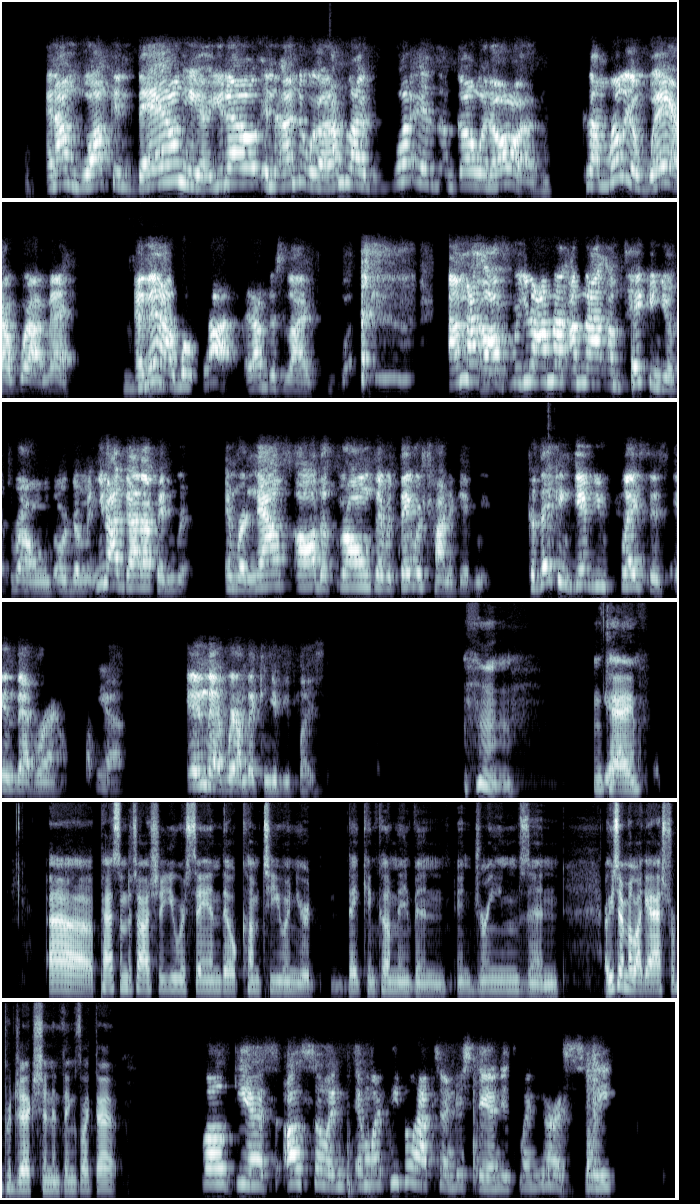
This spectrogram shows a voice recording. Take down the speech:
and I'm walking down here, you know, in the underworld. I'm like, what is going on? Because I'm really aware of where I'm at. Mhm. And then I woke up, and I'm just like, what? I'm not offering, you know, I'm not, I'm not, I'm taking your thrones or domain. You know, I got up and re- and renounced all the thrones they were they were trying to give me, because they can give you places in that realm. Yeah. In that realm, they can give you places. Hmm. Okay. Uh, Pastor Natasha, you were saying they'll come to you and your they can come even in dreams and are you talking about like astral projection and things like that? Well, yes. Also, and, and what people have to understand is when you're asleep,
